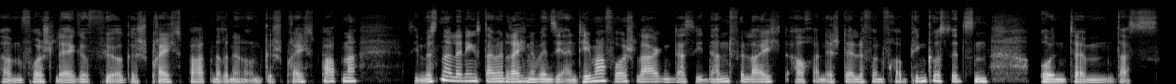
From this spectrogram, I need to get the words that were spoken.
ähm, Vorschläge für Gesprächspartnerinnen und Gesprächspartner. Sie müssen allerdings damit rechnen, wenn Sie ein Thema vorschlagen, dass Sie dann vielleicht auch an der Stelle von Frau Pinkus sitzen und ähm, das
